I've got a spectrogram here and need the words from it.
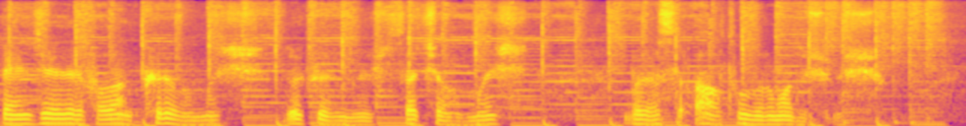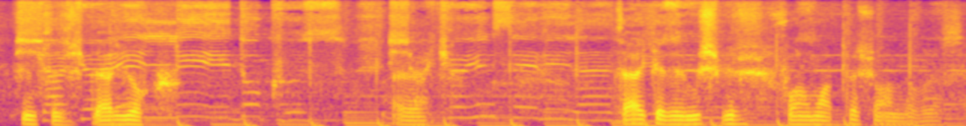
Pencereleri falan kırılmış, dökülmüş, saçılmış. Burası altı duruma düşmüş. Kimsecikler yok. Evet. Terk edilmiş bir formatta şu anda burası.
